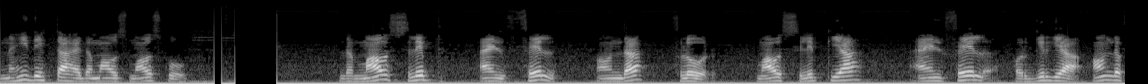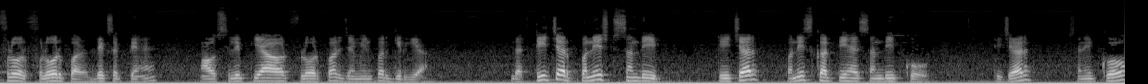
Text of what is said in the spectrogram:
नहीं देखता है द माउस माउस को। The mouse slipped and fell on the floor mouse slip किया एंड फेल और गिर गया ऑन द फ्लोर फ्लोर पर, देख सकते हैं। माउस स्लिप किया और फ्लोर पर, ज़मीन पर गिर गया। The teacher punished Sandeep teacher punish करती है संदीप को। टीचर संदीप को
